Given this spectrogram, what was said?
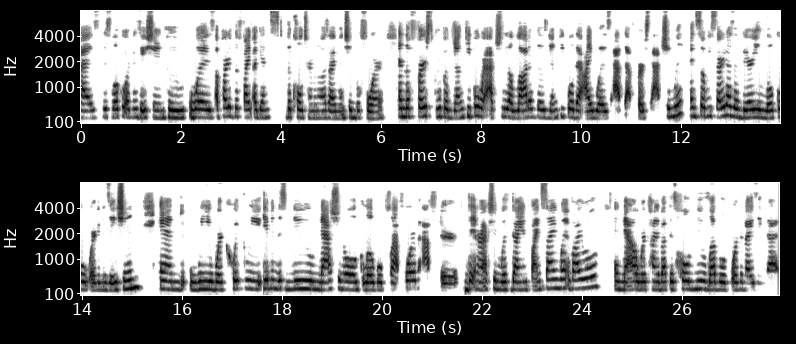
as this local organization who was a part of the fight against the coal terminal, as I mentioned before. And the first group of young people were actually a lot of those young people that I was at that first action with. And so we started as a very local organization and we were quickly given this new national global platform after the the interaction with Dianne Feinstein went viral. And now we're kind of at this whole new level of organizing that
